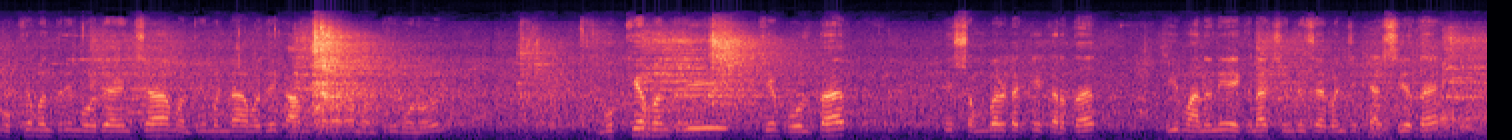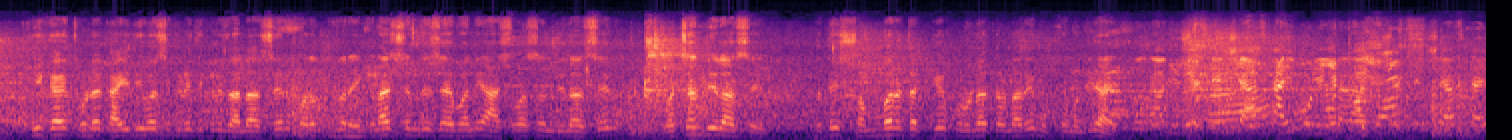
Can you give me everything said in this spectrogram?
मुख्यमंत्री मोदयांच्या मंत्रिमंडळामध्ये काम करणारा मंत्री म्हणून. मुख्यमंत्री जे बोलतात ते शंभर टक्के करतात. ही माननीय एकनाथ शिंदे साहेबांची खासियत आहे. ठीक आहे थोडं काही दिवस इकडे तिकडे झालं असेल परंतु जर एकनाथ शिंदे साहेबांनी आश्वासन दिलं असेल वचन दिलं असेल तर ते शंभर टक्के पूर्ण करणारे मुख्यमंत्री आहेत मग राजू शेट्टींशी आज काही बोलणार राजू शेट्टींशी आज काही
